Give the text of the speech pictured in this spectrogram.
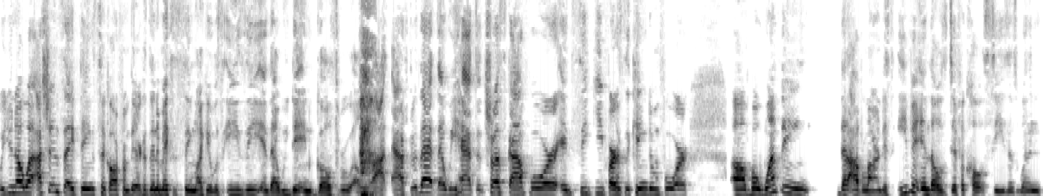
Well, you know what? I shouldn't say things took off from there because then it makes it seem like it was easy and that we didn't go through a lot after that, that we had to trust God for and seek ye first the kingdom for. Um, but one thing that I've learned is even in those difficult seasons when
